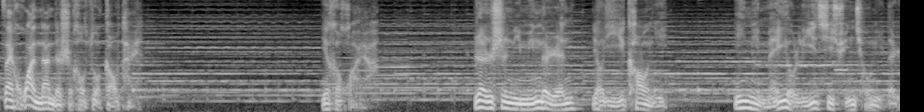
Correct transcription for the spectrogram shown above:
在患难的时候做高台。耶和华呀，认识你名的人要倚靠你，因你没有离弃寻求你的人。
